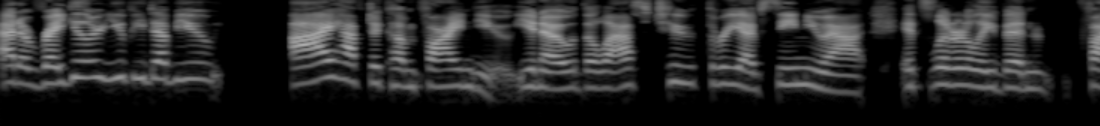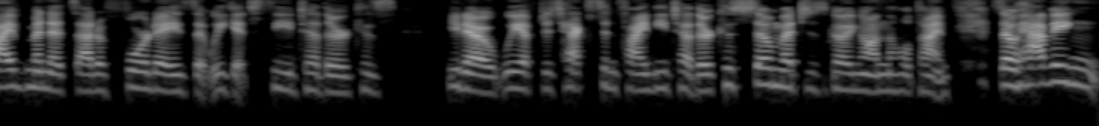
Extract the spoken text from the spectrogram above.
at a regular UPW, I have to come find you. You know, the last two, three I've seen you at, it's literally been five minutes out of four days that we get to see each other because, you know, we have to text and find each other because so much is going on the whole time. So having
